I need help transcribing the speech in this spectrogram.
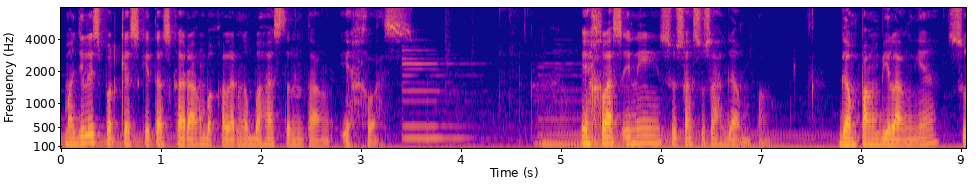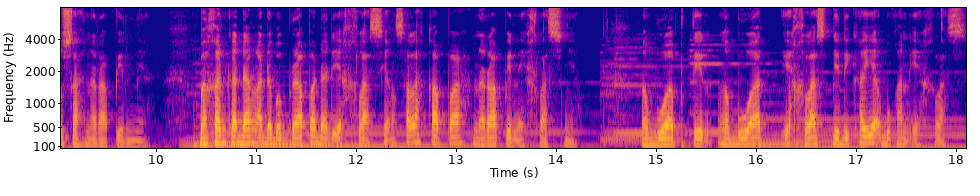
majelis podcast kita sekarang bakalan ngebahas tentang ikhlas. Ikhlas ini susah-susah gampang. Gampang bilangnya, susah nerapinnya. Bahkan kadang ada beberapa dari ikhlas yang salah kaprah nerapin ikhlasnya. Ngebuatin, ngebuat ikhlas jadi kayak bukan ikhlas.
